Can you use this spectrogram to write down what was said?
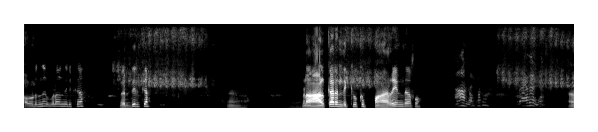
അവിടുന്ന് ഇവിടെ വന്നിരിക്ക. വെറുതെ ഇരിക്ക. ഇവിടെ ആൾക്കാർ എന്തൊക്കെയൊക്കെ പറയുന്നുണ്ട് അപ്പൊ? ആ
